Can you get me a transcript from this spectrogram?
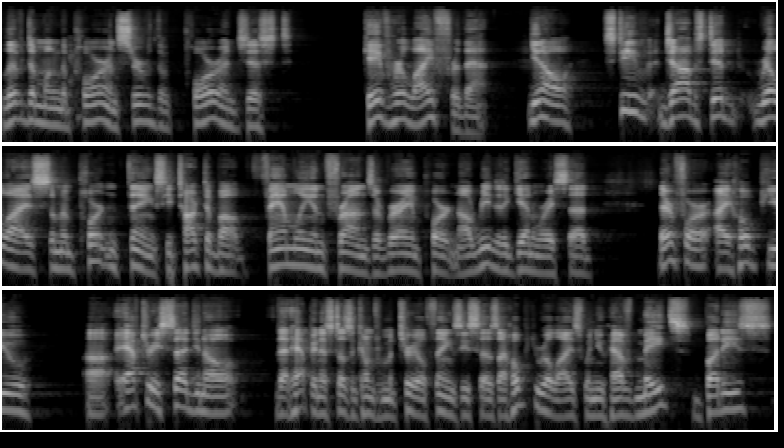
lived among the poor and served the poor and just gave her life for that. You know, Steve Jobs did realize some important things. He talked about family and friends are very important. I'll read it again where he said, Therefore, I hope you, uh, after he said, you know, that happiness doesn't come from material things, he says, I hope you realize when you have mates, buddies,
